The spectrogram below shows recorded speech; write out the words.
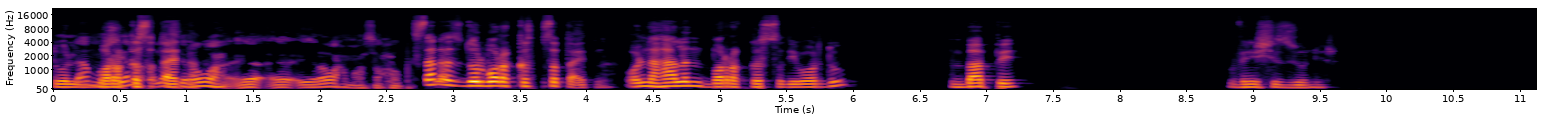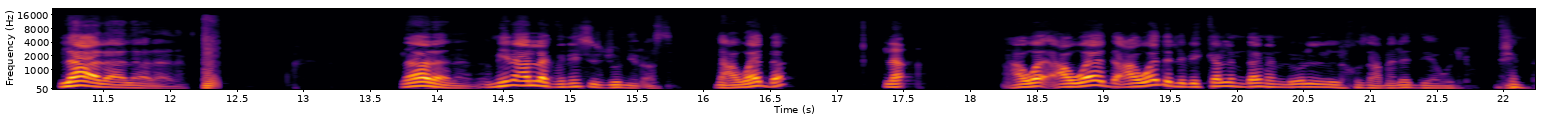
دول بره القصة بتاعتنا. يروح يروح مع صحابه. استنى دول بره القصة بتاعتنا. قلنا هالاند بره القصة دي برضه امبابي فينيسيوس جونيور. لا لا لا لا. لا لا لا لا. مين قال لك فينيسيوس جونيور أصلا؟ ده عواد ده؟ لا. عواد عواد عواد اللي بيتكلم دايما بيقول الخزعبلات دي يا ولو مش انت.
